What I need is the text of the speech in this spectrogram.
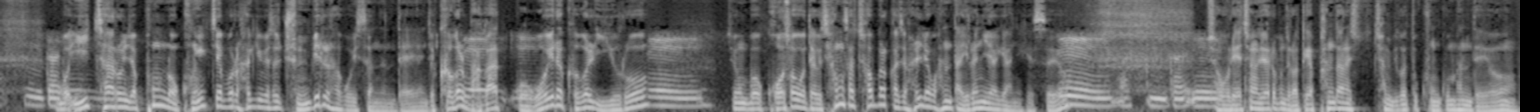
맞습니다. 뭐 예. 2차로 이제 폭로 공익 제보를 하기 위해서 준비를 하고 있었는데 이제 그걸 네, 막았고 예. 오히려 그걸 이유로 네, 지금 뭐 고소되고 형사 처벌까지 하려고 한다 이런 이야기 아니겠어요? 네, 맞습니다. 예. 저 우리 애청자 여러분들 어떻게 판단하실지 참 이것도 궁금한데요.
